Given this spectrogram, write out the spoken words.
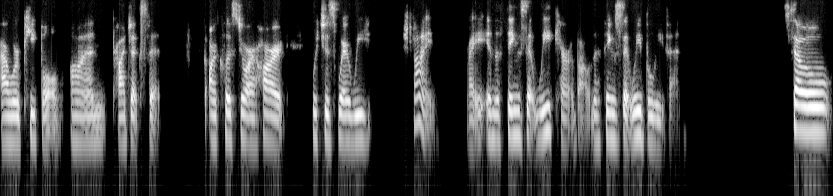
our people on projects that are close to our heart, which is where we shine, right? In the things that we care about, the things that we believe in so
